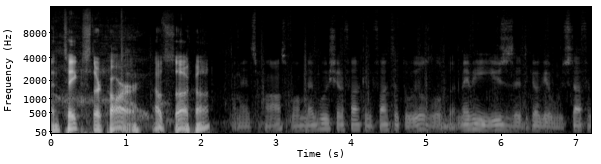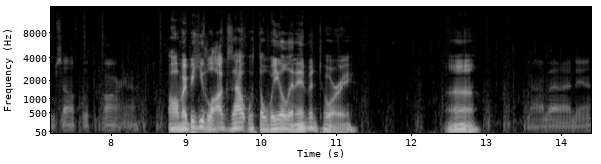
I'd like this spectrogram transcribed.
and takes their car? That would suck, huh? I mean, it's possible. Maybe we should have fucking fucked up the wheels a little bit. Maybe he uses it to go get stuff himself with the car, you know? Oh, maybe he logs out with the wheel in inventory. Uh. Not a bad idea.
